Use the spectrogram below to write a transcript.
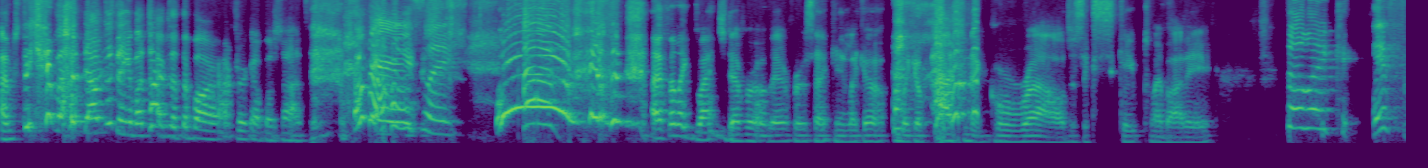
I'm just thinking about now. I'm just thinking about times at the bar after a couple shots. Okay, like, I felt like Blanche Devereaux there for a second, like a like a passionate growl just escaped my body. So like if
